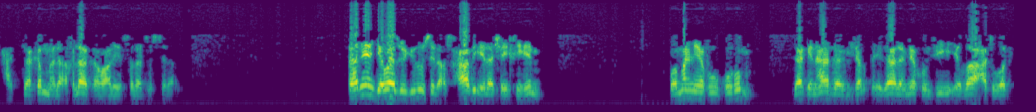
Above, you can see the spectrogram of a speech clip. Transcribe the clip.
حتى كمل أخلاقه عليه الصلاة والسلام. ثانيا جواز جلوس الأصحاب إلى شيخهم ومن يفوقهم. لكن هذا بشرط إذا لم يكن فيه إضاعة وقت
